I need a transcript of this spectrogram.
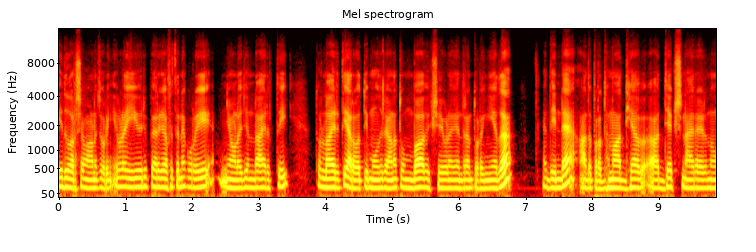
ഏത് വർഷമാണ് തുടങ്ങി ഇവിടെ ഈ ഒരു പാരഗ്രാഫിൽ തന്നെ കുറേ നോളജ് ഉണ്ട്. ആയിരത്തി തൊള്ളായിരത്തി അറുപത്തി മൂന്നിലാണ് തുമ്പ വിക്ഷേപണ കേന്ദ്രം തുടങ്ങിയത്. ഇതിന്റെ അത് പ്രഥമാധ്യാ അധ്യക്ഷനാരായിരുന്നു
